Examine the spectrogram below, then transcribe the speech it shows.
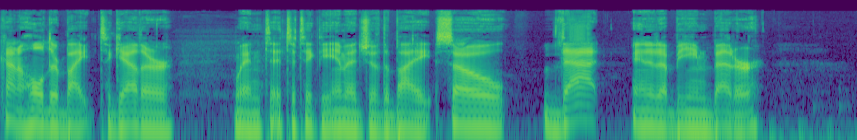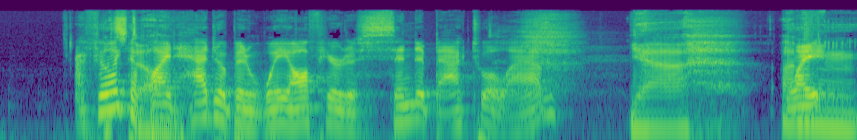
kind of hold their bite together when to, to take the image of the bite. So that ended up being better. I feel like the bite had to have been way off here to send it back to a lab. Yeah, I Like, mean,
